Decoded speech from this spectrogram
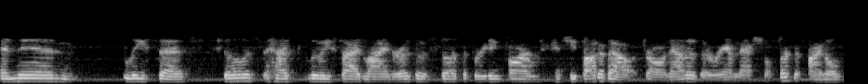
and then Lisa still was, had Louis sidelined. Rosa was still at the breeding farm, and she thought about drawing out of the Ram National Circuit Finals,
